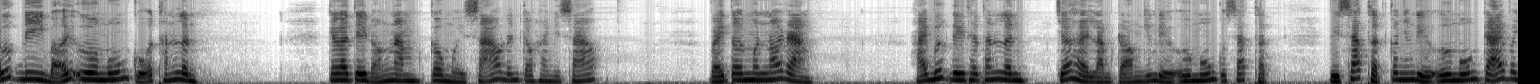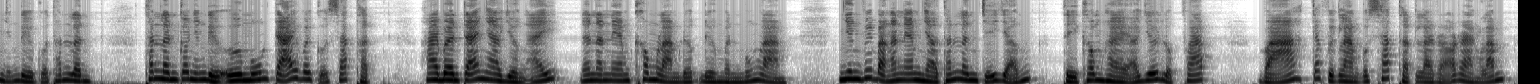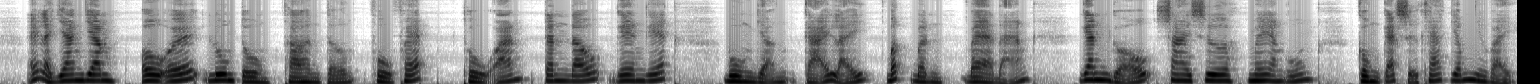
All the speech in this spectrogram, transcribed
Bước đi bởi ưa muốn của Thánh Linh. Galati đoạn 5 câu 16 đến câu 26. Vậy tôi muốn nói rằng hãy bước đi theo Thánh Linh, chớ hề làm trọn những điều ưa muốn của xác thịt. Vì xác thịt có những điều ưa muốn trái với những điều của Thánh Linh. Thánh Linh có những điều ưa muốn trái với của xác thịt. Hai bên trái nhau giường ấy, nên anh em không làm được điều mình muốn làm. Nhưng với bằng anh em nhờ Thánh Linh chỉ dẫn, thì không hề ở dưới luật pháp. Vả, các việc làm của xác thịt là rõ ràng lắm. Ấy là gian dâm, ô uế, luôn tuồng, thờ hình tượng, phù phép, thù oán, tranh đấu, ghen ghét, buồn giận, cãi lẫy, bất bình, bè đảng, ganh gỗ, sai xưa, mê ăn uống, cùng các sự khác giống như vậy.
